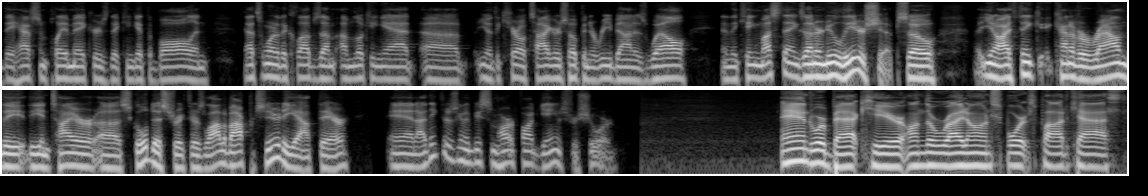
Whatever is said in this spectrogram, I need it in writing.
they have some playmakers that can get the ball, and that's one of the clubs I'm I'm looking at. Uh, you know the Carroll Tigers hoping to rebound as well, and the King Mustangs under new leadership. So you know I think kind of around the the entire uh, school district, there's a lot of opportunity out there, and I think there's going to be some hard fought games for sure. And we're back here on the Right On Sports Podcast.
